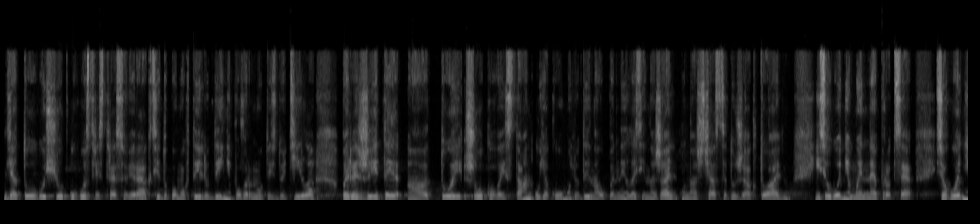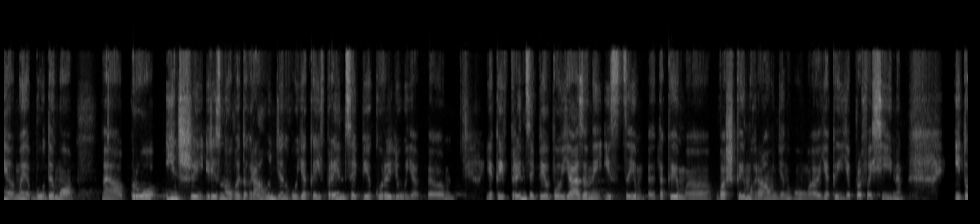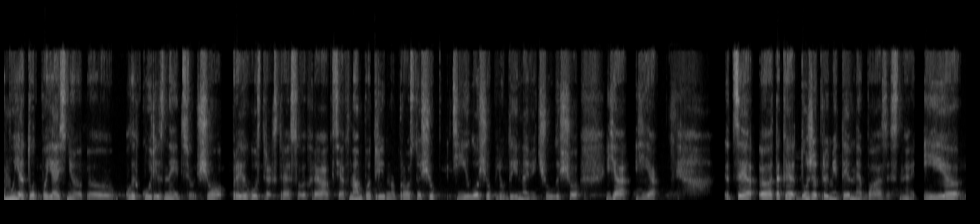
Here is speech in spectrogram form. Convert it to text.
для того, щоб у гострій стресовій реакції допомогти людині повернутись до тіла, пережити а, той шоковий стан, у якому людина опинилась, і, на жаль, у наш час це дуже актуально. І сьогодні ми не про це. Сьогодні ми будемо е, про інший різновид граундінгу, який в принципі корелює, ем, який в принципі пов'язаний із цим е, таким е, важким граундінгом, е, який є професійним. І тому я тут пояснюю е, легку різницю, що при гострих стресових реакціях нам потрібно просто, щоб тіло, щоб людина відчули, що я є. Це е, таке дуже примітивне, базисне. І е,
